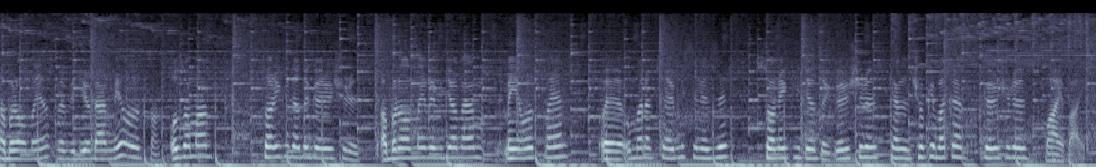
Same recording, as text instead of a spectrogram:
abone olmayı ve video beğenmeyi unutma. O zaman sonraki videoda görüşürüz. Abone olmayı ve video beğenmeyi unutmayın. Ee, umarım sevmişsinizdir. Sonraki videoda görüşürüz. Kendinize çok iyi bakın. Görüşürüz. Bay bay.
